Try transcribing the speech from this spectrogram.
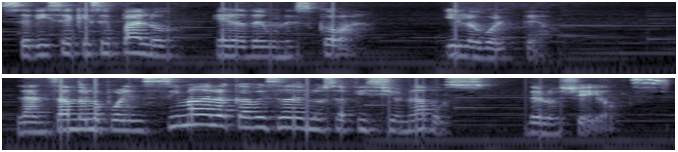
se dice que ese palo era de una escoba y lo golpeó, lanzándolo por encima de la cabeza de los aficionados de los Yales.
